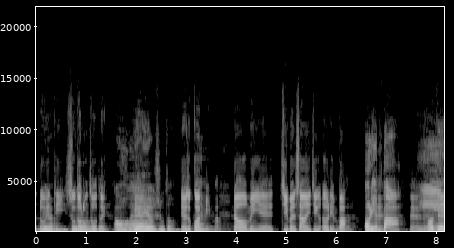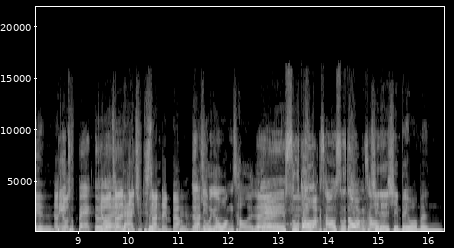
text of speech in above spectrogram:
露营地树豆龙舟队，哦。也有树豆。也是冠名嘛。然后我们也基本上已经二连霸，二连霸，对，哦，对对对，，back to back，对不挑对？战第第三连霸。对。要组一个王朝了，对不对？对，树豆王朝，速豆王朝。今年新北我们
